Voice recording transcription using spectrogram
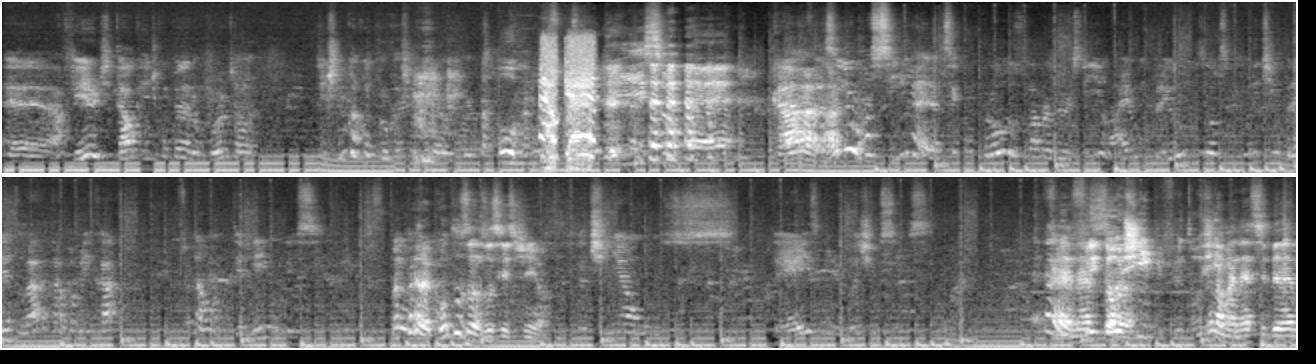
é, a verde e tal, que a gente comprou no aeroporto? Ela, a gente nunca comprou cachorro no aeroporto. Porra. Isso, é. Cara, assim, como assim, velho? Você comprou os labradorzinhos lá, eu comprei os outros bonitinhos preto lá, tava pra brincar. Não, não teve nenhum desse. Mas pera, quantos anos vocês tinham? Eu tinha uns 10, minha irmã tinha uns 6. É, o chip, fritou o chip. Não, mas nessa ideia,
